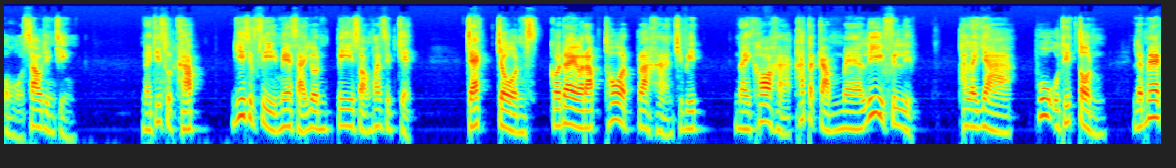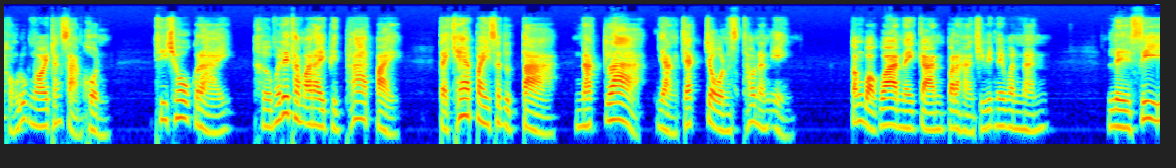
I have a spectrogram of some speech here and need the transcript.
โอ้โหเศร้าจริง ๆ ในที่สุดครับ 24 เมษายนปี 2017 แจ็ค โจนส์ก็ได้รับโทษประหารชีวิต ในข้อหาฆาตกรรมแมรี่ฟิลิป ภรรยา ผู้อุทิศตน และแม่ของลูกน้อยทั้ง3คน ที่โชคร้าย เธอไม่ได้ทำอะไรผิดพลาดไป แต่แค่ไปสะดุดตา นักล่าอย่างแจ็คโจนส์เท่านั้นเอง ต้องบอกว่าในการประหารชีวิตในวันนั้น เลซี่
